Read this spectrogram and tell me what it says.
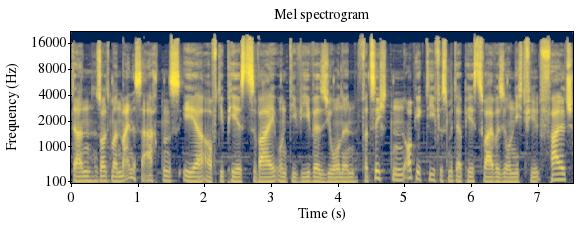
dann sollte man meines Erachtens eher auf die PS2 und die Wii-Versionen verzichten. Objektiv ist mit der PS2-Version nicht viel falsch,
